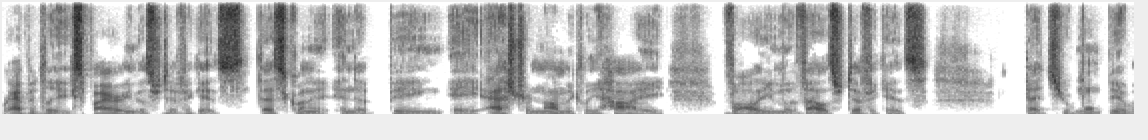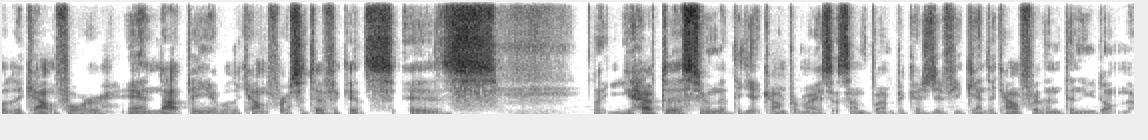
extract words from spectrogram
rapidly expiring those certificates, that's going to end up being a astronomically high volume of valid certificates that you won't be able to account for. And not being able to account for certificates is like you have to assume that they get compromised at some point because if you can't account for them, then you don't know.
